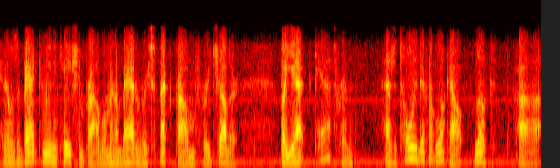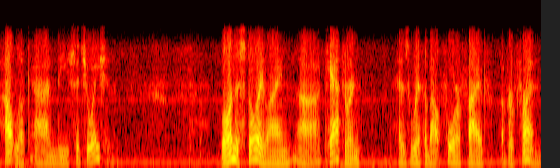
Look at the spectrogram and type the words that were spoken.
and it was a bad communication problem and a bad respect problem for each other. But yet, Catherine has a totally different lookout look uh, outlook on the situation. Well, in the storyline, uh, Catherine as with about four or five of her friends.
